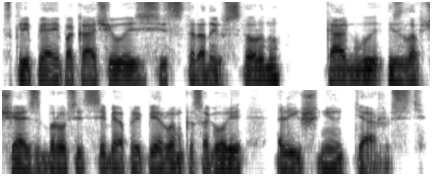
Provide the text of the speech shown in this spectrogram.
скрипя и покачиваясь из стороны в сторону, как бы изловчась сбросить с себя при первом косогоре лишнюю тяжесть.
